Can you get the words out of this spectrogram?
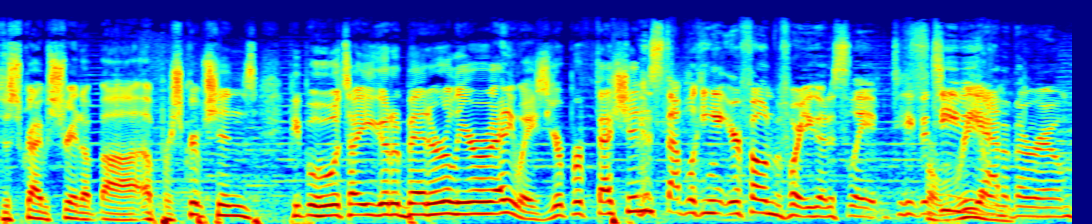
describe straight up uh, uh, prescriptions. People who will tell you to go to bed earlier. Anyways, your profession. Stop looking at your phone before you go to sleep. Take the For TV real. out of the room.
